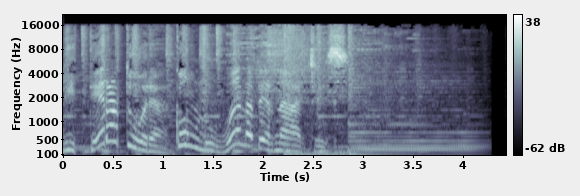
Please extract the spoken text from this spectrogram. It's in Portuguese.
Literatura, com Luana Bernardes.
